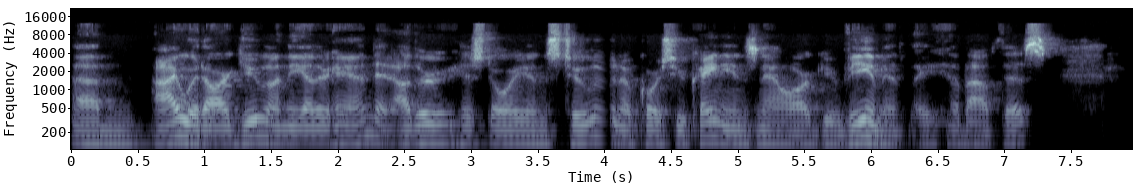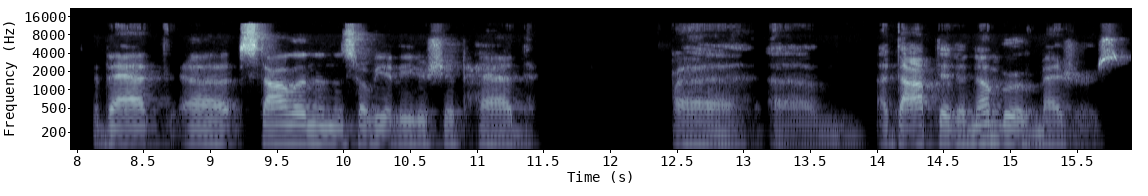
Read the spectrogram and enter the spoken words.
Um, I would argue, on the other hand, and other historians too, and of course Ukrainians now argue vehemently about this, that uh, Stalin and the Soviet leadership had uh, um, adopted a number of measures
